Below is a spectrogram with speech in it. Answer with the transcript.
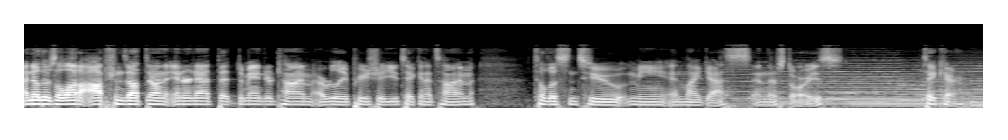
I know there's a lot of options out there on the internet that demand your time. I really appreciate you taking the time to listen to me and my guests and their stories. Take care.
